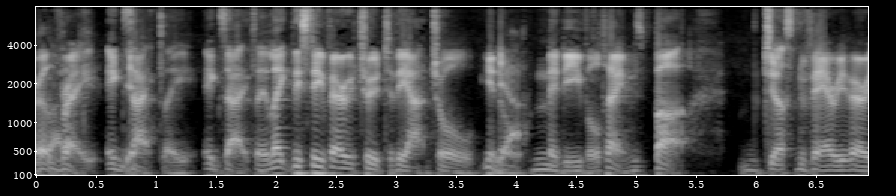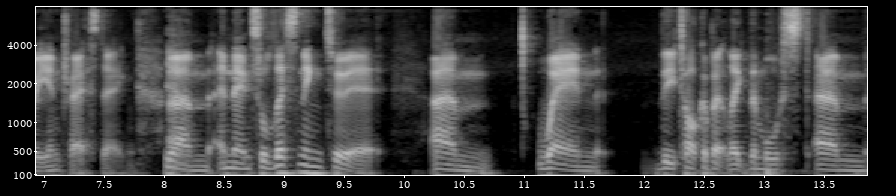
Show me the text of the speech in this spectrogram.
like, right exactly exactly like they stay very true to the actual you know Yeah. medieval times but just very very interesting Yeah. um and then so listening to it um when they talk about like the most um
